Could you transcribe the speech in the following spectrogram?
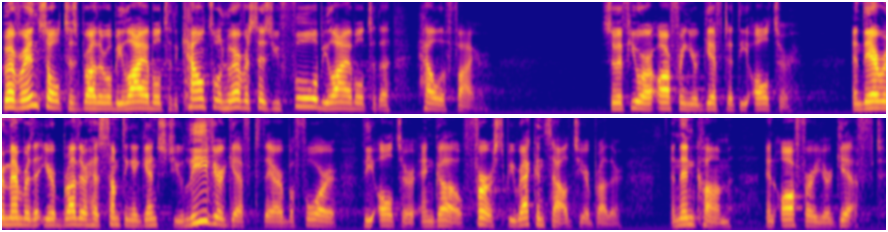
Whoever insults his brother will be liable to the council, and whoever says you fool will be liable to the hell of fire. So if you are offering your gift at the altar, and there remember that your brother has something against you, leave your gift there before the altar and go. First, be reconciled to your brother, and then come and offer your gift.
